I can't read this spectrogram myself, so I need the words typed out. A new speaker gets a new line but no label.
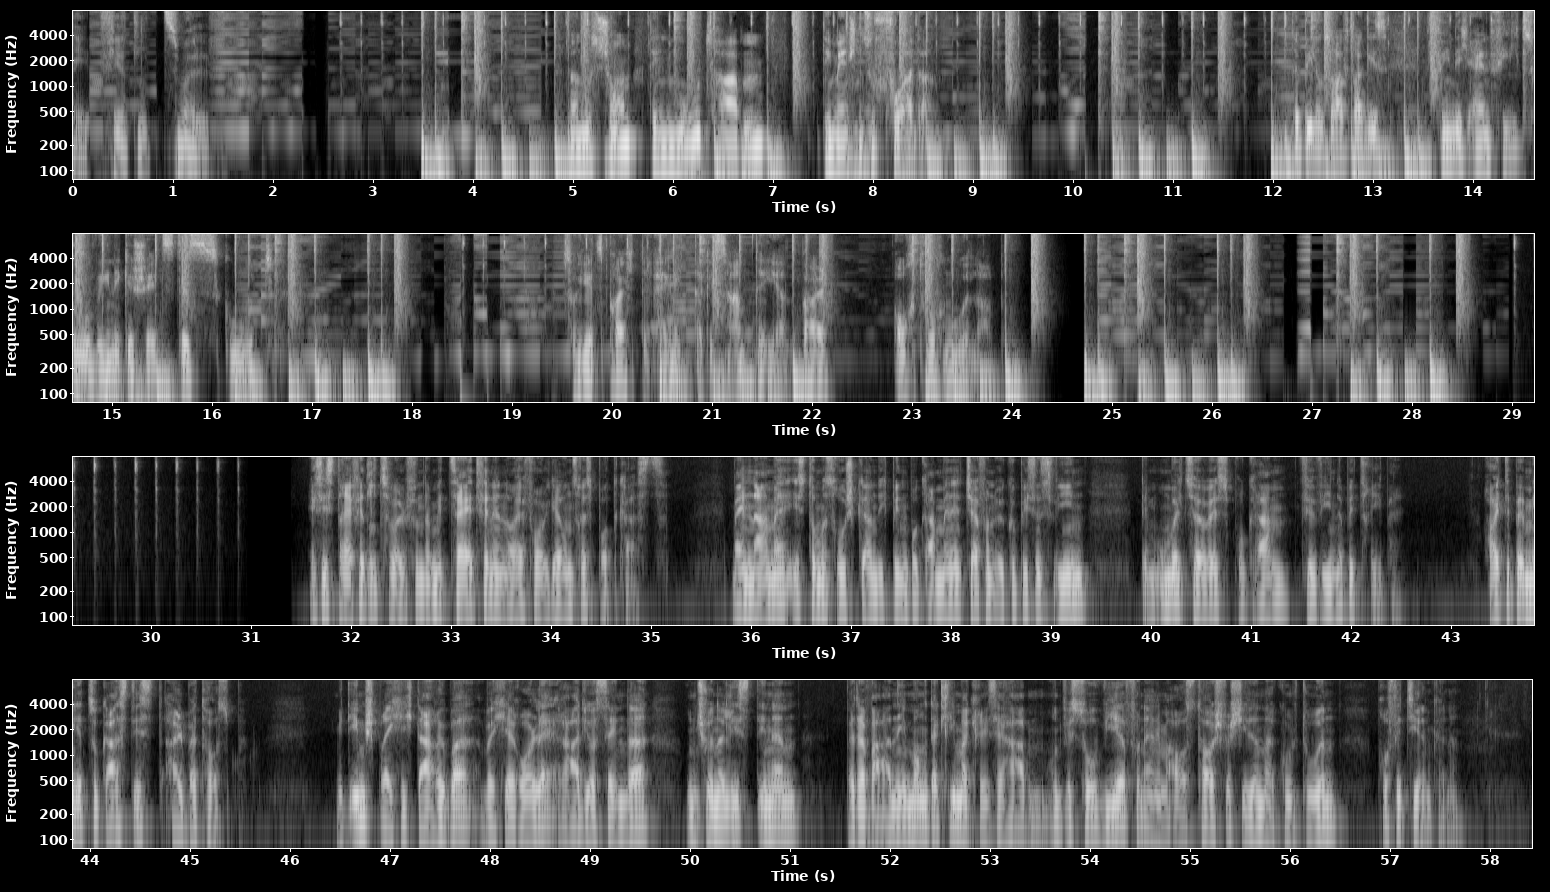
drei Viertel zwölf.
Man muss schon den Mut haben, die Menschen zu fordern. Der Bildungsauftrag ist, finde ich, ein viel zu wenig geschätztes Gut. So, jetzt bräuchte eigentlich der gesamte Erdball acht Wochen Urlaub.
Es ist dreiviertel zwölf und damit Zeit für eine neue Folge unseres Podcasts. Mein Name ist Thomas Ruschka und ich bin Programmmanager von Ökobusiness Wien, dem Umweltservice-Programm für Wiener Betriebe. Heute bei mir zu Gast ist Albert Hosp. Mit ihm spreche ich darüber, welche Rolle Radiosender und JournalistInnen bei der Wahrnehmung der Klimakrise haben und wieso wir von einem Austausch verschiedener Kulturen profitieren können.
